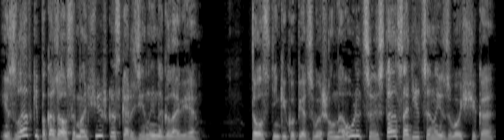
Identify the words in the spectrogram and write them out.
Из лавки показался мальчишка с корзиной на голове. Толстенький купец вышел на улицу и стал садиться на извозчика.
